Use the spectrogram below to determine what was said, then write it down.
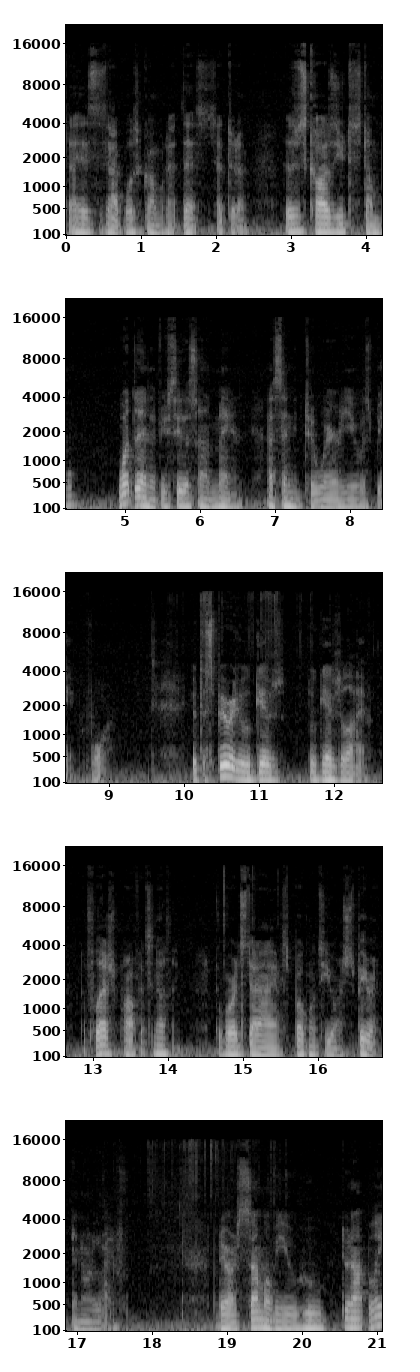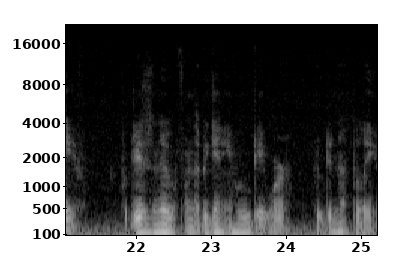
that his disciples grumbled at this, said to them, Does this cause you to stumble? What then if you see the Son of Man ascending to where he was before? If the Spirit who gives who gives life, the flesh profits nothing. The words that I have spoken to you are spirit and are life. But there are some of you who do not believe. For Jesus knew from the beginning who they were who did not believe,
